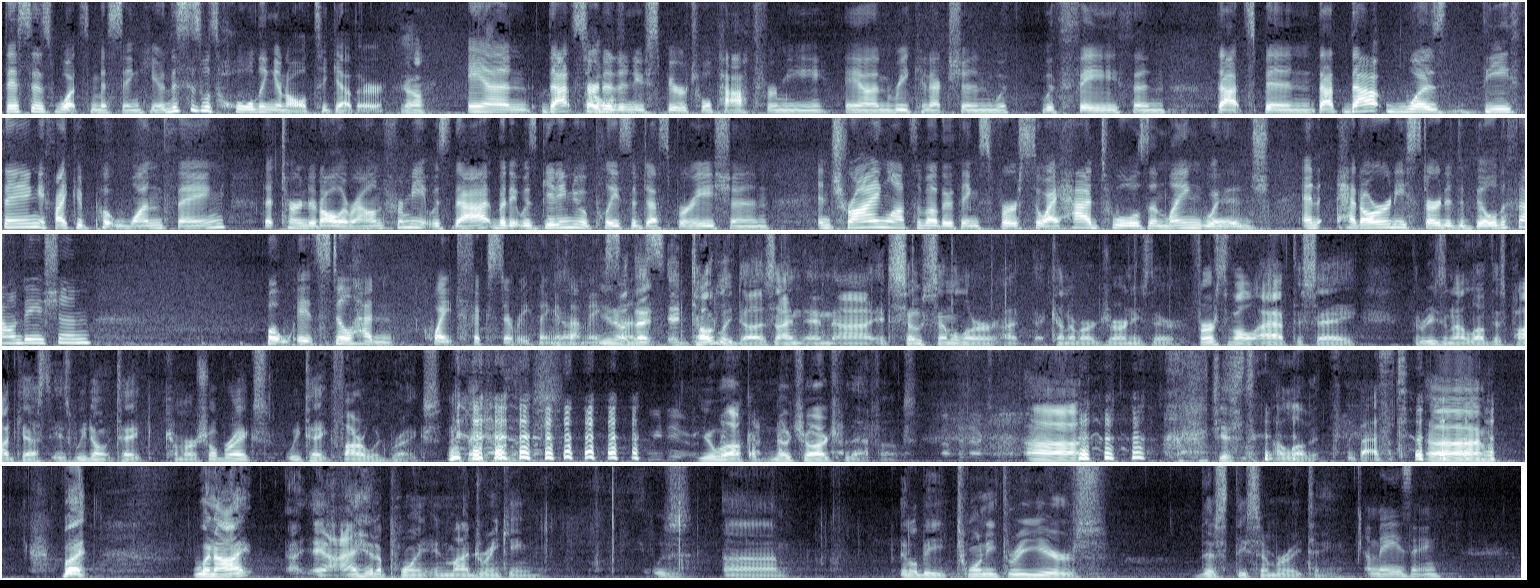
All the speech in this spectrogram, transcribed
this is what's missing here. This is what's holding it all together. Yeah. And that started a new spiritual path for me and reconnection with, with faith. And that's been, that, that was the thing. If I could put one thing that turned it all around for me, it was that. But it was getting to a place of desperation and trying lots of other things first. So I had tools and language and had already started to build a foundation, but it still hadn't quite fixed everything, if that makes sense. you know sense. that it totally does, and, and uh, it's so similar. Uh, kind of our journeys there. First of all, I have to say, the reason I love this podcast is we don't take commercial breaks; we take firewood breaks. Thank you, Liz. You're welcome. No charge for that, folks. Uh, just, I love it. It's the best. But when I, I I hit a point in my drinking, it was, um, it'll be 23 years this December 18. Amazing.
